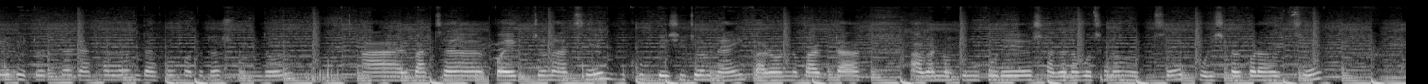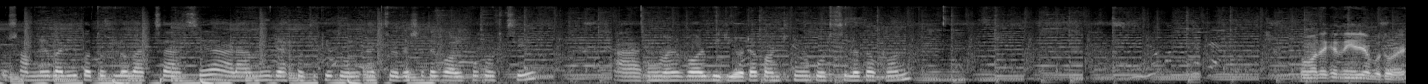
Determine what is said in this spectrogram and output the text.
পার্কের ভেতরটা দেখালাম, দেখো কতটা সুন্দর। আর বাচ্চা কয়েকজন আছে, খুব বেশি জন নেই, কারণ পার্কটা আবার নতুন করে সাজানো গোছানো হচ্ছে, পরিষ্কার করা হচ্ছে। তো সামনের বাড়ির কতগুলো বাচ্চা আছে, আর আমি দেখো দিকে দোল খাচ্ছি, ওদের সাথে গল্প করছি। আর আমার বর ভিডিওটা কন্টিনিউ করছিল তখন। তোমাদেরকে নিয়ে যাব ধরে।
